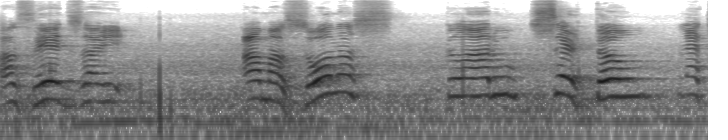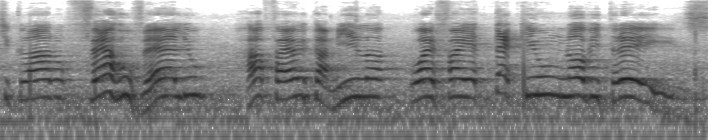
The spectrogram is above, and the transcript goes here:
as redes aí Amazonas, Claro, Sertão, Net Claro, Ferro Velho, Rafael e Camila, Wi-Fi ETEC 193.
